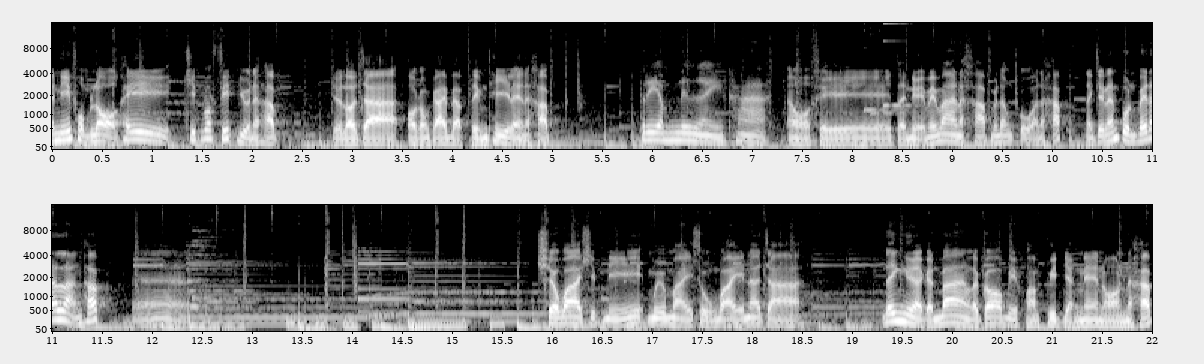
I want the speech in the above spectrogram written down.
อันนี้ผมหลอกให้คิดว่าฟิตอยู่นะครับ เดี๋ยวเราจะออกกำลังกายแบบเต็มที่เลยนะครับเตรียมเหนื่อยค่ะ เอาโอเค แต่เหนื่อยไม่มากนะครับ ไม่ต้องกลัวนะครับ หลังจากนั้นปุ่นไปด้านหลังครับอ่าเชื่อว่าคลิปนี้มือใหม่สูงวัยน่าจะได้เหงื่อกันบ้าง แล้วก็มีความฟิตอย่างแน่นอนนะครับ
